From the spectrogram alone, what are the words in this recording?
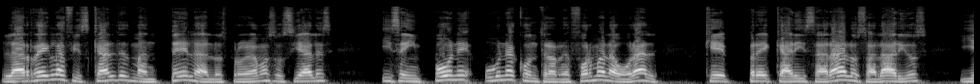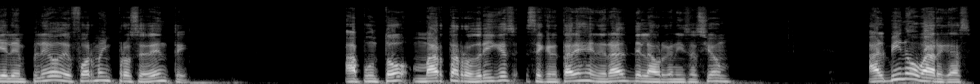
la regla fiscal desmantela los programas sociales y se impone una contrarreforma laboral que precarizará los salarios y el empleo de forma improcedente. Apuntó Marta Rodríguez, secretaria general de la organización. Albino Vargas,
